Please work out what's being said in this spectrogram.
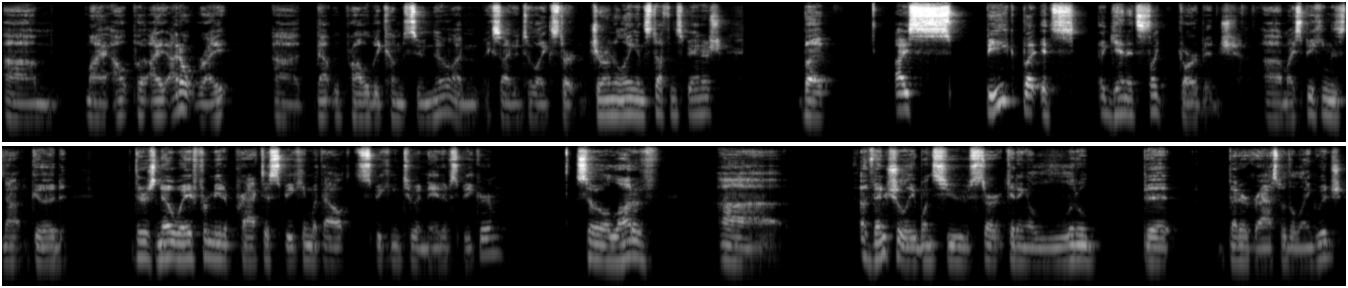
um, my output, I, I don't write. Uh, that will probably come soon though. I'm excited to like start journaling and stuff in Spanish. But I speak, but it's again, it's like garbage. Uh, my speaking is not good. There's no way for me to practice speaking without speaking to a native speaker. So a lot of uh, eventually, once you start getting a little bit better grasp of the language,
